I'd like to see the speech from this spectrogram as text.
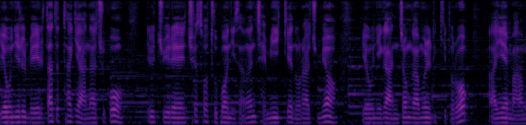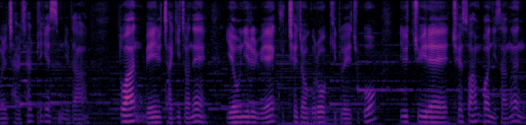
예훈이를 매일 따뜻하게 안아주고 일주일에 최소 두 번 이상은 재미있게 놀아주며 예훈이가 안정감을 느끼도록 아이의 마음을 잘 살피겠습니다. 또한 매일 자기 전에 예훈이를 위해 구체적으로 기도해주고 일주일에 최소 한 번 이상은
